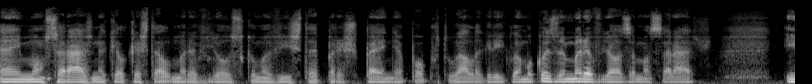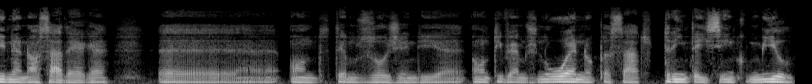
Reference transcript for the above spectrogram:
em Monsaraz, naquele castelo maravilhoso com uma vista para a Espanha, para o Portugal agrícola. É uma coisa maravilhosa, Monsaraz. E na nossa adega, Uh, onde temos hoje em dia, onde tivemos no ano passado 35 mil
